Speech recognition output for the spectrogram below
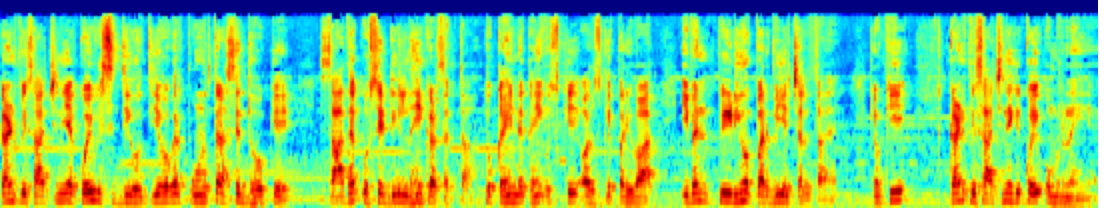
कर्ण पिसाचन या कोई भी सिद्धि होती है, वो अगर पूर्णतः सिद्ध होके साधक उससे डील नहीं कर सकता तो कहीं ना कहीं उसके और उसके परिवार इवन पीढ़ियों पर भी ये चलता है क्योंकि कर्ण पिसाचने की कोई उम्र नहीं है।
